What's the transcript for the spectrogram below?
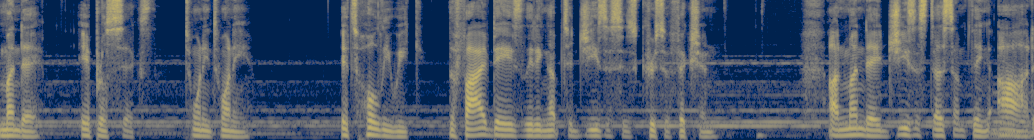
Monday, April 6th, 2020. It's Holy Week, the five days leading up to Jesus' crucifixion. On Monday, Jesus does something odd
